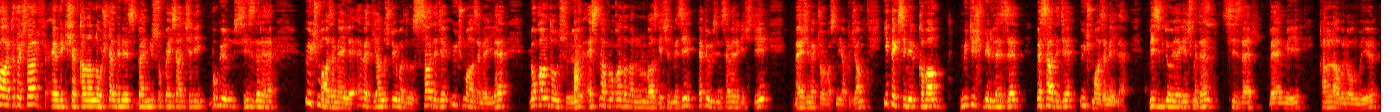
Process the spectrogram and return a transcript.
Merhaba arkadaşlar, Evdeki Şef kanalına hoş geldiniz. Ben Yusuf Veysel Çelik. Bugün sizlere 3 malzemeyle, evet yanlış duymadınız, sadece 3 malzemeyle lokanta usulü, esnaf lokantalarının vazgeçilmezi, hepimizin severek içtiği mercimek çorbasını yapacağım. İpeksi bir kıvam, müthiş bir lezzet ve sadece 3 malzemeyle. Biz videoya geçmeden sizler beğenmeyi, kanala abone olmayı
